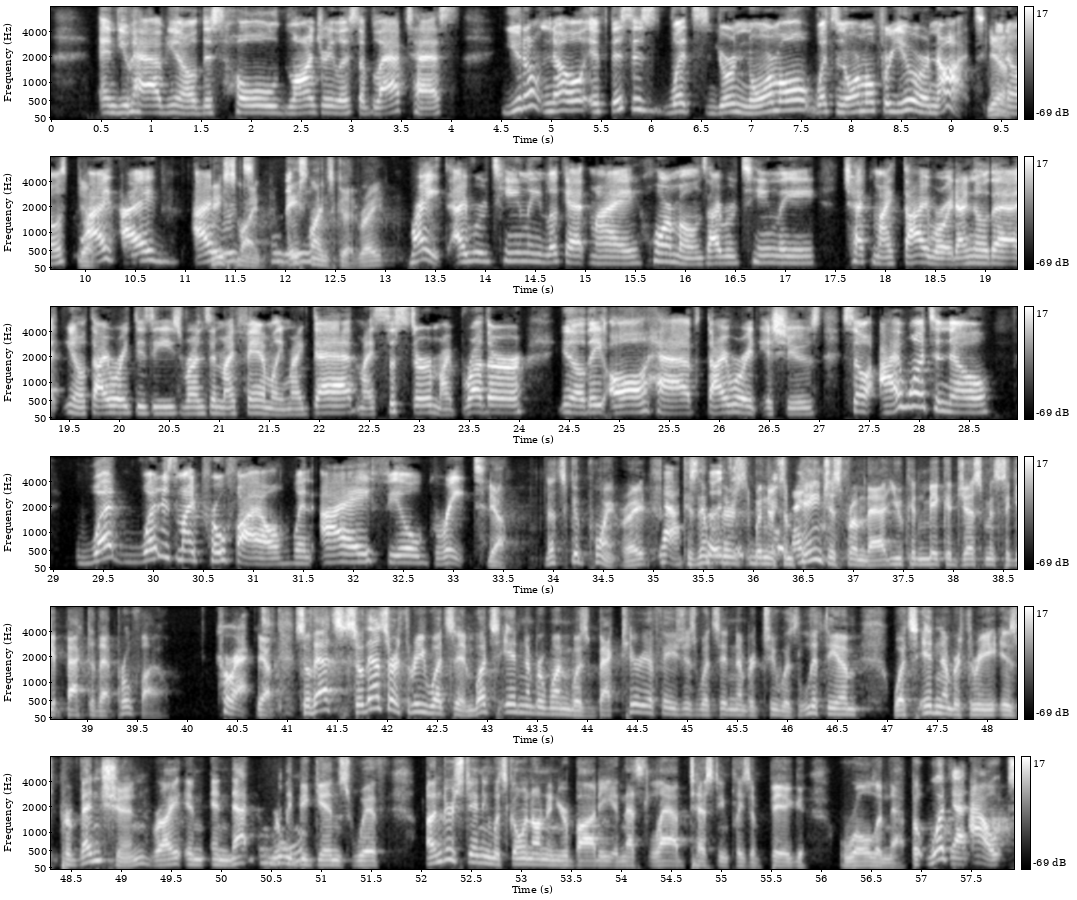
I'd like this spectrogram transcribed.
and you have, you know, this whole laundry list of lab tests, you don't know if this is what's your normal, what's normal for you or not. Yeah, you know, yeah. I, I, I baseline. Baseline's good, right? Right. I routinely look at my hormones. I routinely check my thyroid. I know that, you know, thyroid disease runs in my family. My dad, my sister, my brother, you know, they all have thyroid issues. So I want to know what what is my profile when I feel great? Yeah. That's a good point, right? Yeah. Because then So when there's when there's some changes from that, you can make adjustments to get back to that profile. Correct. Yeah. So that's so that's our three what's in. What's in number one was bacteriophages. What's in number two was lithium. What's in number three is prevention, right? And and that really Mhm. begins with understanding what's going on in your body, and that's lab testing plays a big role in that. But what's Yes. out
